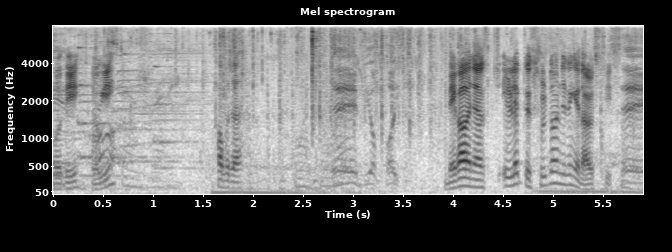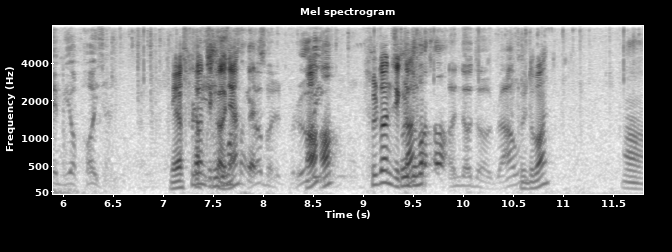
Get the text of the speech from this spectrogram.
어디? 여기? 가보자. 내가 그냥 1렙 때 술 던지는 게 나을 수도 있어 Name your poison. 내가 술 그냥? Double brewing. 어? 술 던질까? 불도 봤어? Round. 불두 번? 어.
